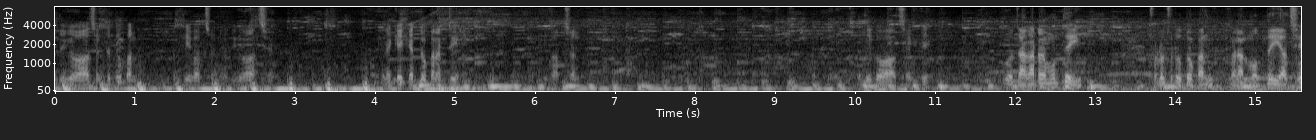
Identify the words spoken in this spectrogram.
এদিকেও আছে একটা দোকান, দেখতেই পাচ্ছেন, এদিকেও আছে। এখানে কেকের দোকান একটি দেখতে পাচ্ছেন। এদিকেও আছে একটি। পুরো জায়গাটার মধ্যেই ছোট ছোট দোকান মেলার মধ্যেই আছে।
